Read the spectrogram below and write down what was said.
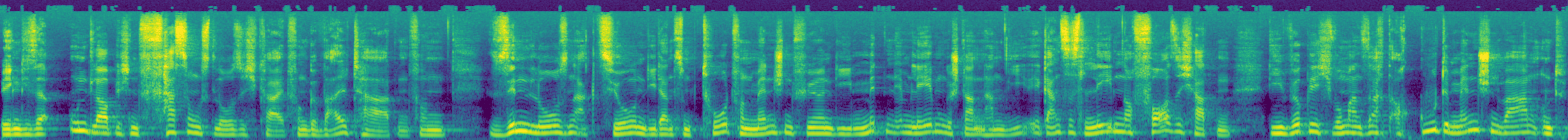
wegen dieser unglaublichen Fassungslosigkeit von Gewalttaten, von sinnlosen Aktionen, die dann zum Tod von Menschen führen, die mitten im Leben gestanden haben, die ihr ganzes Leben noch vor sich hatten, die wirklich, wo man sagt, auch gute Menschen waren und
